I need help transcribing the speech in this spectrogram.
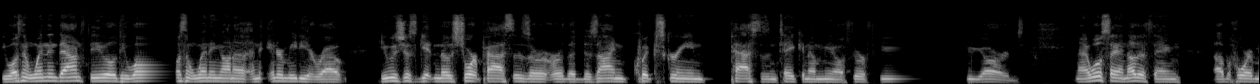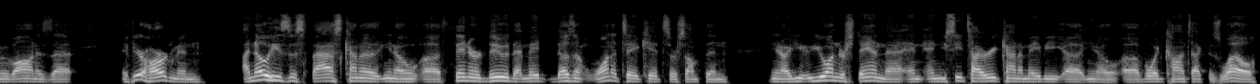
he wasn't winning downfield. He wasn't winning on a, an intermediate route. He was just getting those short passes or, or the design quick screen passes and taking them, you know, for a few yards. And I will say another thing uh, before we move on is that if you're Hardman, I know he's this fast, kind of you know uh, thinner dude that may doesn't want to take hits or something. You know, you you understand that, and and you see Tyreek kind of maybe uh, you know uh, avoid contact as well.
